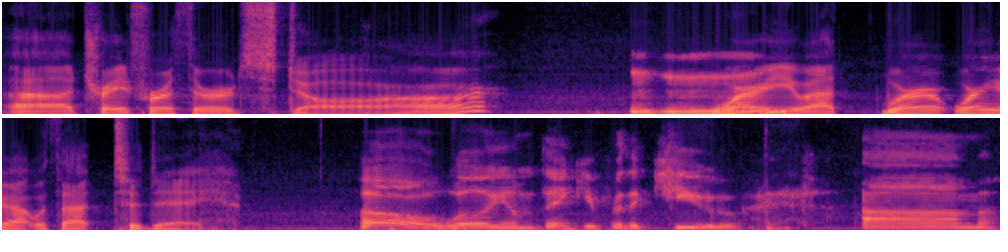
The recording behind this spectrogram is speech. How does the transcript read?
Uh, trade for a third star. Mm-hmm. Where are you at? Where Where are you at with that today? Oh, William, thank you for the cue. Um,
